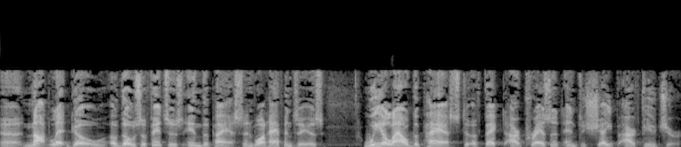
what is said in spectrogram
uh, not let go of those offenses in the past. And what happens is we allow the past to affect our present and to shape our future.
